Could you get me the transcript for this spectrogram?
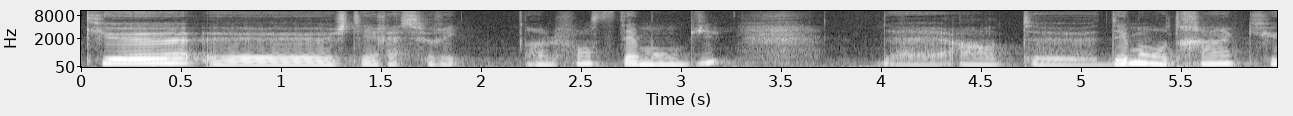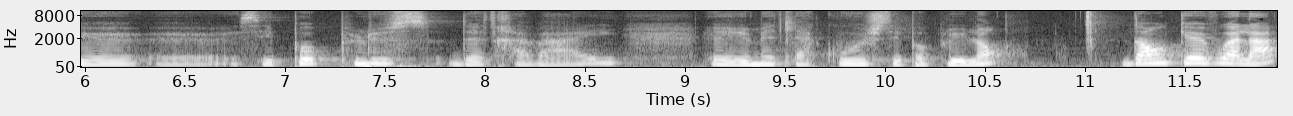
que euh, je t'ai rassurée. Dans le fond, c'était mon but. en te démontrant que c'est pas plus de travail. mettre la couche, c'est pas plus long. Donc voilà,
